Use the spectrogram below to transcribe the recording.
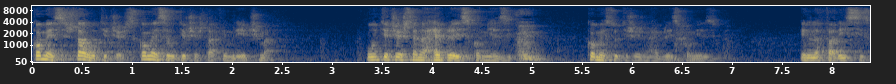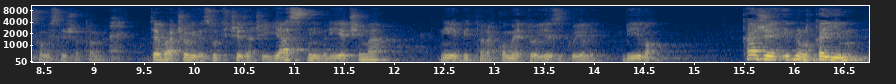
Kome se, šta utječeš? Kome se utječeš takvim riječima? Utječeš se na hebrejskom jeziku. Kome se utječeš na hebrejskom jeziku? Ili na farisijskom, misliš o tome? Treba čovjek da se utječe, znači jasnim riječima, nije bitno na kome je to jeziku ili bilo. Kaže Ibnul Kajim,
